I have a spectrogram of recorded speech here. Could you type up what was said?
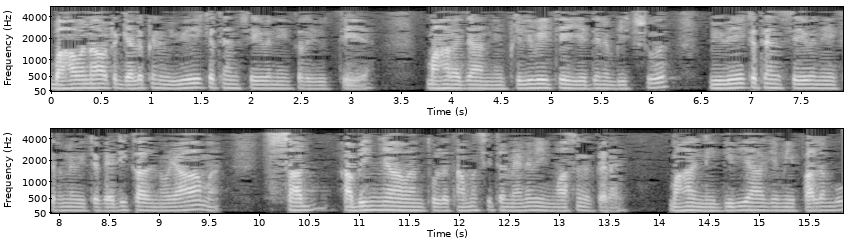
භාවනාවට ගැළපෙන විවේකයන් සේවනය කළ යුත්තේය. මහරජාණන් පිළිවෙතේ යෙදෙන භික්ෂුව විවේකයන් සේවනය කරන විට වැඩි කල නොයාම සද් අභිඥාවන් තුල තම සිත මනවින් වසඟ කරයි මහණනි දිව්‍යාගේ මේ පළඹු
